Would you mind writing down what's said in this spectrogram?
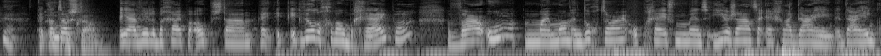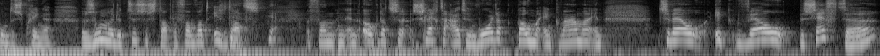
Ja, Ik had ook Openstaan. ja, willen begrijpen, openstaan. Kijk, ik, ik wilde gewoon begrijpen waarom mijn man en dochter op een gegeven moment hier zaten en gelijk daarheen, daarheen konden springen. Zonder de tussenstappen van wat is dat? ja, Van, en, en ook dat ze slechter uit hun woorden komen en kwamen. En terwijl ik wel besefte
